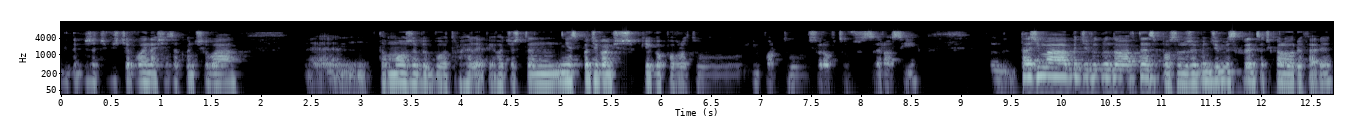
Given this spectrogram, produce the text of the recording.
gdyby rzeczywiście wojna się zakończyła, to może by było trochę lepiej, chociaż ten, nie spodziewam się szybkiego powrotu importu surowców z Rosji. Ta zima będzie wyglądała w ten sposób, że będziemy skręcać kaloryfery,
